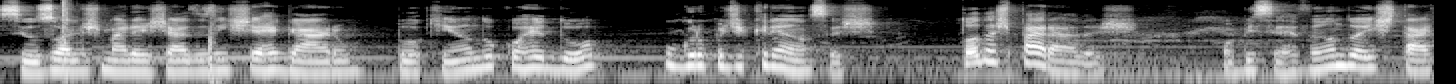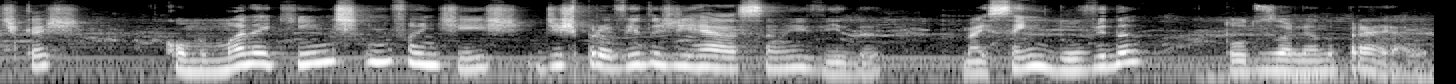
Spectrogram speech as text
Seus olhos marejados enxergaram, bloqueando o corredor, o grupo de crianças, todas paradas, observando-a estáticas, como manequins infantis desprovidos de reação e vida, mas sem dúvida, todos olhando para ela.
